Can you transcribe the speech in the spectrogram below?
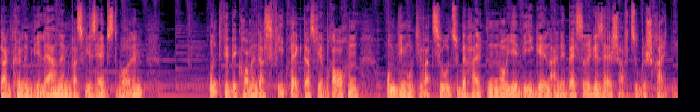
Dann können wir lernen, was wir selbst wollen und wir bekommen das Feedback, das wir brauchen, um die Motivation zu behalten, neue Wege in eine bessere Gesellschaft zu beschreiten.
